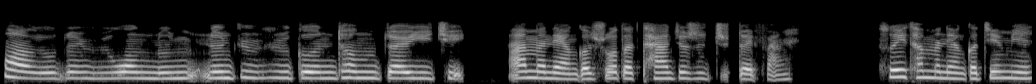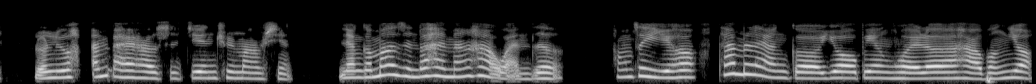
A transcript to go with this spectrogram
啊，有点希望能能继续跟他们在一起。”他们两个说的“他”就是指对方，所以他们两个见面。轮流安排好时间去冒险，两个冒险都还蛮好玩的。从此以后，他们两个又变回了好朋友，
